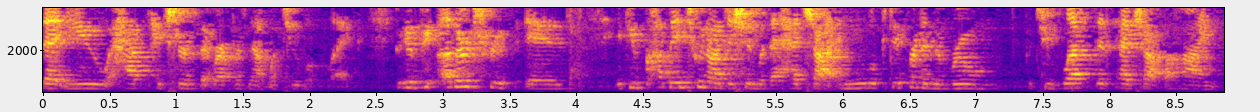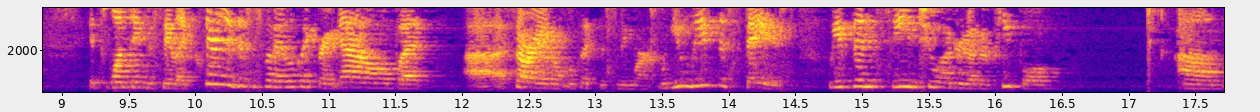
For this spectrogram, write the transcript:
that you have pictures that represent what you look like. Because the other truth is, if you come into an audition with a headshot and you look different in the room, but you've left this headshot behind, it's one thing to say like, clearly this is what I look like right now, but uh, sorry, I don't look like this anymore. When you leave the space, we've been seeing 200 other people. Um,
